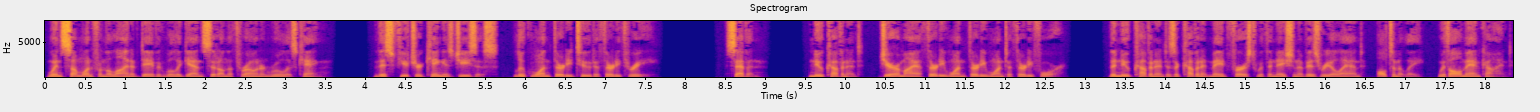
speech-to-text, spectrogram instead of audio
when someone from the line of David will again sit on the throne and rule as king. This future king is Jesus, Luke 1:32 33. 7. New Covenant, Jeremiah 31 31 34. The new covenant is a covenant made first with the nation of Israel and, ultimately, with all mankind.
